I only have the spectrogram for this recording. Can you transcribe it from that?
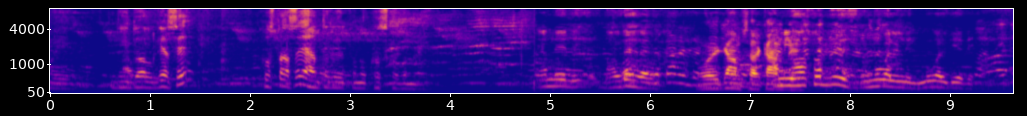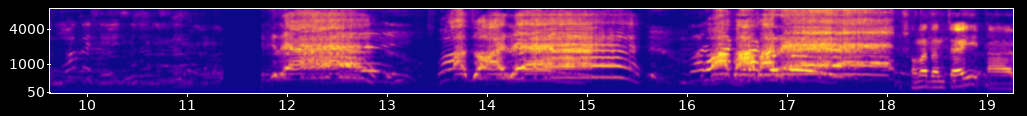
ওই দুই দল গেছে খুঁজতে আছে এখন তো কোনো খোঁজ খবর নেই ওই গামছার কাম আমি হসপিটাল দিয়েছি মোবাইল নেই মোবাইল দিয়ে দিই সমাধান চাই, আর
